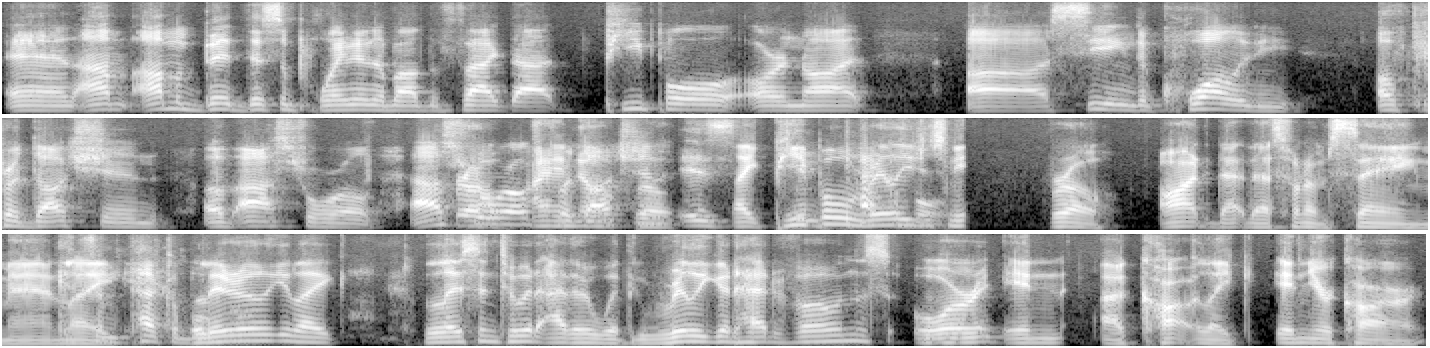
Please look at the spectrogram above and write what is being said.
and I'm I'm a bit disappointed about the fact that people are not uh, seeing the quality of production of Astroworld. Astroworld's know, production bro. is like people really just need, bro. On that, that's what I'm saying, man. It's like impeccable. literally, like listen to it either with really good headphones or Mhm. in a car, like in your car,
